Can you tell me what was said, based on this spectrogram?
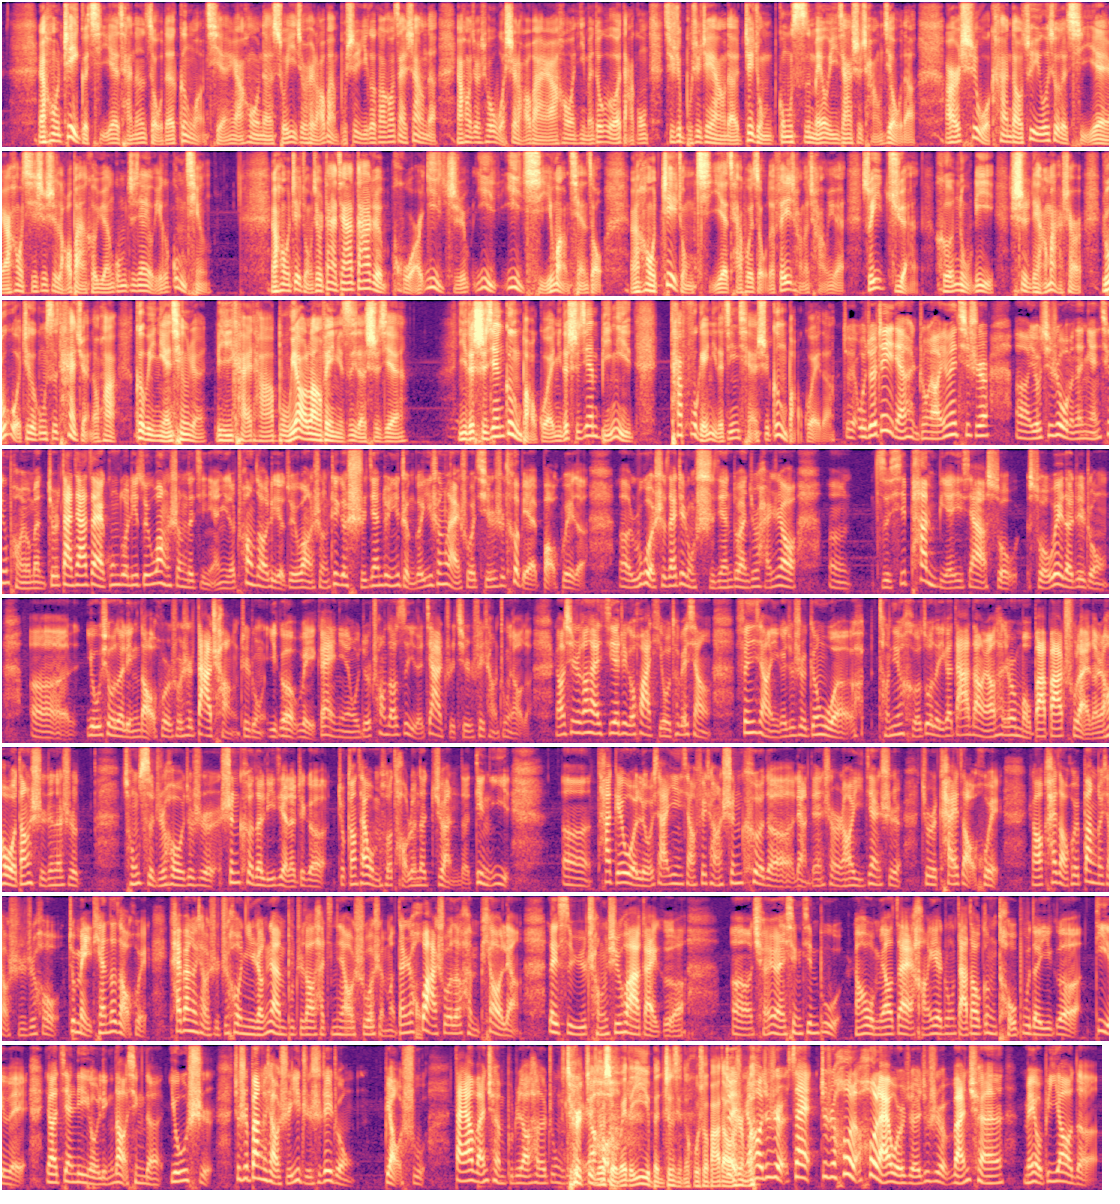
然后这个企业才能走得更往前。然后呢，所以就是老板不是一个高高在上的，然后就说我是老板，然后你们都给我打工。其实不是这样的，这种公司没有一家是长久的，而是我看到最优秀的企业，然后其实是老板和员工之间有一个共情。然后这种就是大家搭着伙儿一直一一起往前走，然后这种企业才会走得非常的长远。所以卷和努力是两码事儿。如果这个公司太卷的话，各位年轻人离开它，不要浪费你自己的时间，你的时间更宝贵，你的时间比你。他付给你的金钱是更宝贵的。对，我觉得这一点很重要，因为其实，呃，尤其是我们的年轻朋友们，就是大家在工作力最旺盛的几年，你的创造力也最旺盛，这个时间对你整个一生来说，其实是特别宝贵的。呃，如果是在这种时间段，就是还是要，嗯。仔细判别一下所所谓的这种呃优秀的领导或者说是大厂这种一个伪概念，我觉得创造自己的价值其实非常重要的。然后其实刚才接这个话题，我特别想分享一个，就是跟我曾经合作的一个搭档，然后他就是某八八出来的。然后我当时真的是从此之后就是深刻的理解了这个，就刚才我们所讨论的卷的定义。呃，他给我留下印象非常深刻的两件事，然后一件事就是开早会，然后开早会半个小时之后，就每天的早会开半个小时之后，你仍然不知道他今天要说什么，但是话说的很漂亮，类似于程序化改革，呃，全员性进步，然后我们要在行业中达到更头部的一个地位，要建立有领导性的优势，就是半个小时一直是这种表述。大家完全不知道他的重点，就是这就是所谓的一本正经的胡说八道，是吗？然后就是在就是后来后来，我是觉得就是完全没有必要的，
